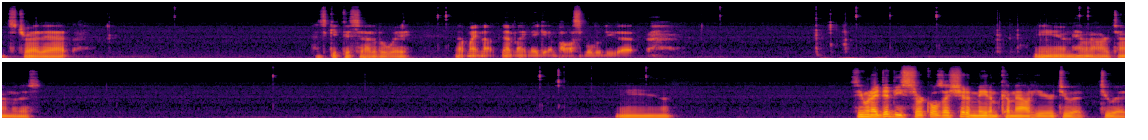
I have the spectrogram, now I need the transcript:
Let's try that. Let's get this out of the way. That might not that might make it impossible to do that. Yeah, I'm having a hard time with this. Yeah. See, when I did these circles, I should have made them come out here to a to a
